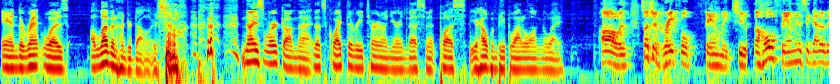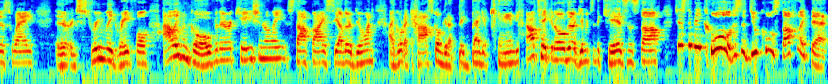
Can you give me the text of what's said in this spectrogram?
and the rent was eleven hundred dollars. So, nice work on that. That's quite the return on your investment. Plus, you're helping people out along the way. Oh, it's such a grateful family too. The whole family is together this way. They're extremely grateful. I'll even go over there occasionally, stop by, see how they're doing. I go to Costco and get a big bag of candy. I'll take it over there, give it to the kids and stuff, just to be cool, just to do cool stuff like that.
